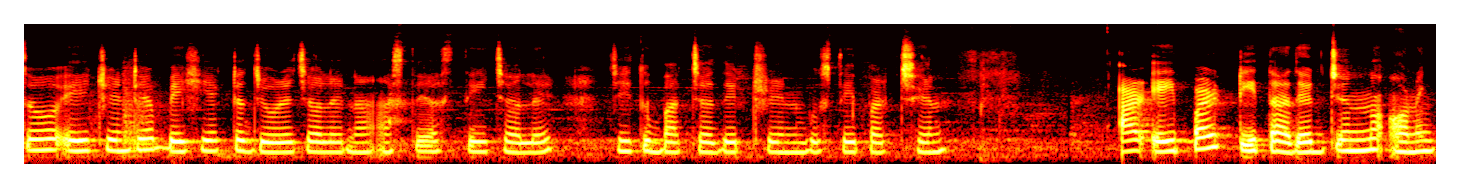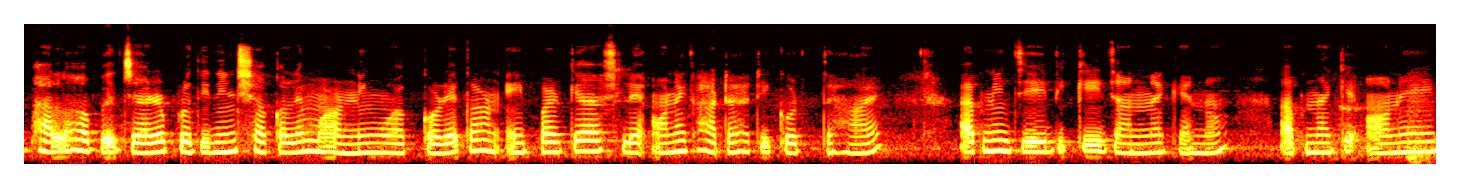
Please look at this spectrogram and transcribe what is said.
তো এই ট্রেনটা বেশি একটা জোরে চলে না, আস্তে আস্তেই চলে। যেহেতু বাচ্চাদের ট্রেন বুঝতেই পারছেন। আর এই পার্কটি তাদের জন্য অনেক ভালো হবে যারা প্রতিদিন সকালে মর্নিং ওয়াক করে। কারণ এই পার্কে আসলে অনেক হাঁটাহাঁটি করতে হয়। আপনি যেই দিকেই যান না কেন, আপনাকে অনেক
